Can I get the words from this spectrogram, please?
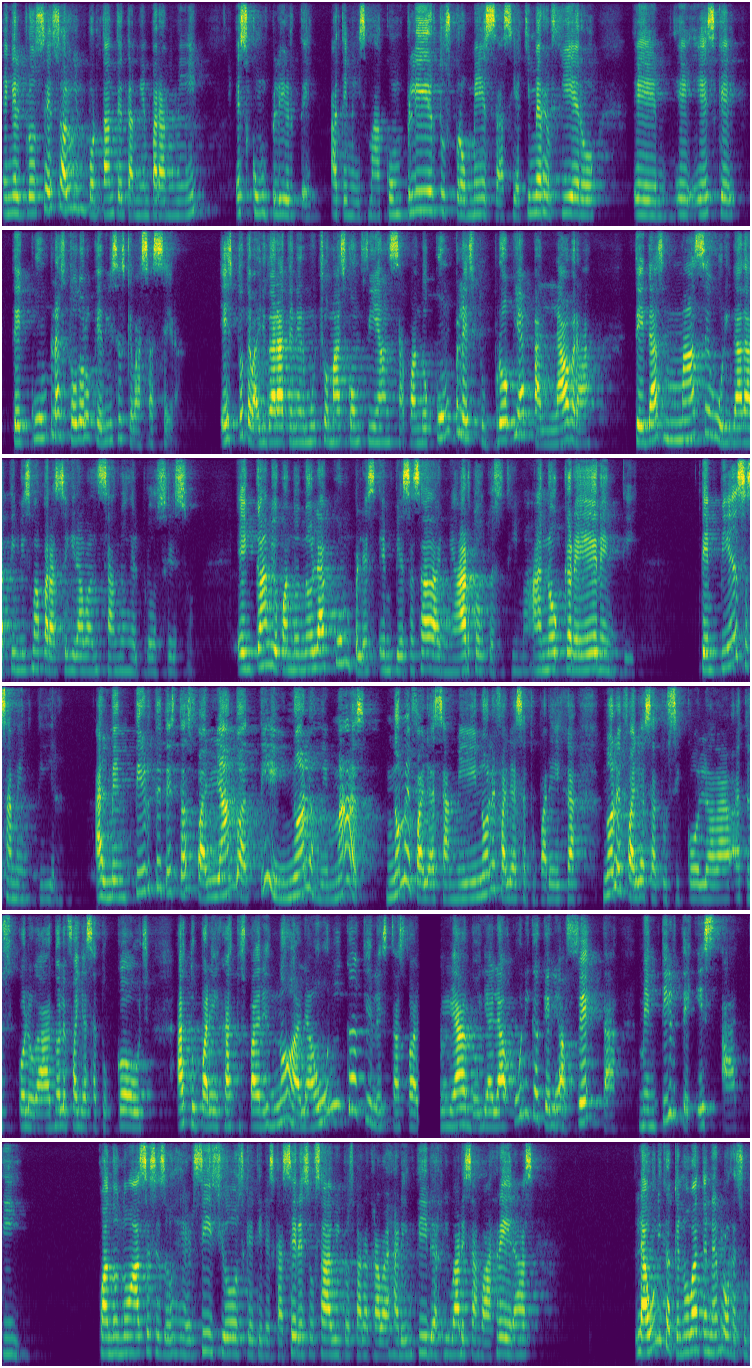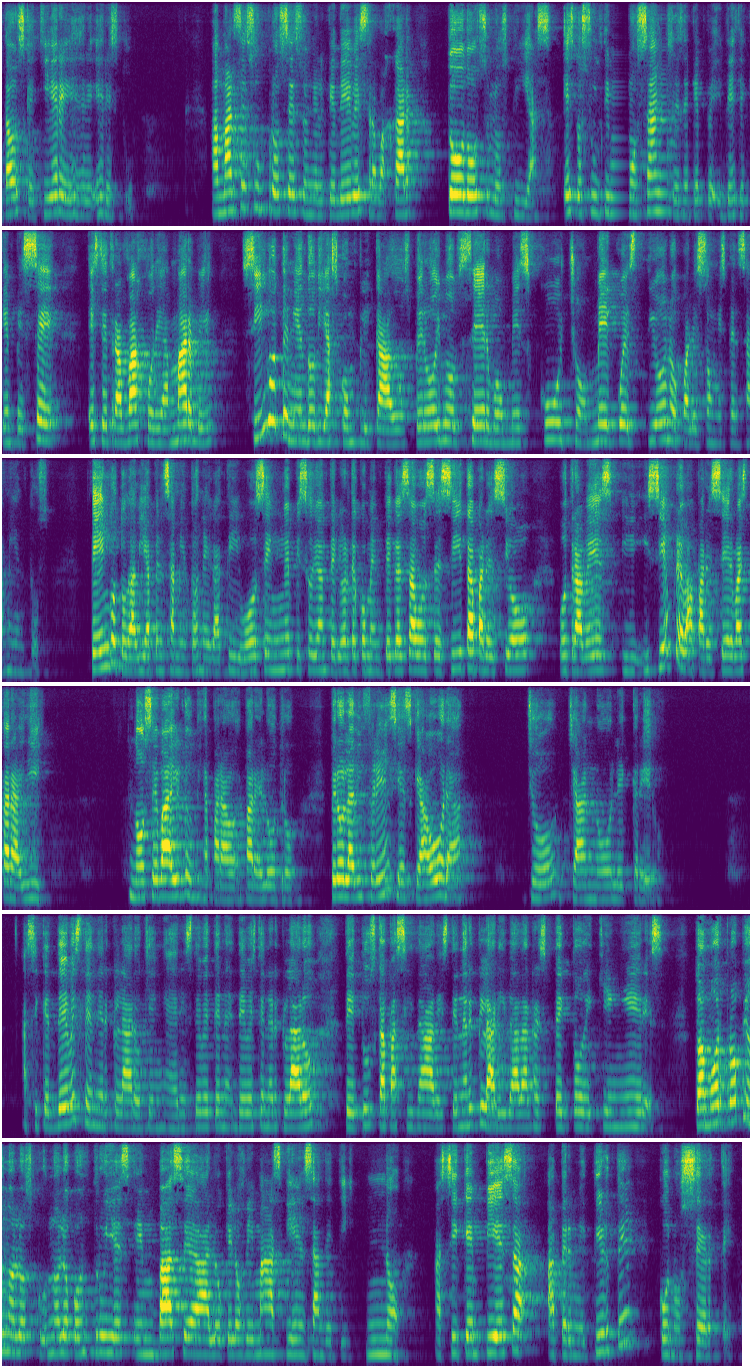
En el proceso, algo importante también para mí es cumplirte a ti misma, cumplir tus promesas. Y aquí me refiero eh, eh, es que te cumplas todo lo que dices que vas a hacer. Esto te va a ayudar a tener mucho más confianza. Cuando cumples tu propia palabra, te das más seguridad a ti misma para seguir avanzando en el proceso. En cambio, cuando no la cumples, empiezas a dañar tu autoestima, a no creer en ti. Te empiezas a mentir. Al mentirte te estás fallando a ti, no a los demás. No me fallas a mí, no le fallas a tu pareja, no le fallas a tu psicóloga, a tu psicóloga, no le fallas a tu coach, a tu pareja, a tus padres. No, a la única que le estás fallando y a la única que le afecta mentirte es a ti. Cuando no haces esos ejercicios que tienes que hacer, esos hábitos para trabajar en ti, derribar esas barreras, la única que no va a tener los resultados que quiere eres tú. Amarse es un proceso en el que debes trabajar todos los días. Estos últimos años, desde que, desde que empecé este trabajo de amarme, sigo teniendo días complicados, pero hoy me observo, me escucho, me cuestiono cuáles son mis pensamientos. Tengo todavía pensamientos negativos. En un episodio anterior te comenté que esa vocecita apareció otra vez y, siempre va a aparecer, va a estar ahí. No se va a ir de un día para, para el otro. Pero la diferencia es que ahora yo ya no le creo. Así que debes tener claro quién eres, debes tener, debes tener claro de tus capacidades, tener claridad al respecto de quién eres. Tu amor propio no, no lo construyes en base a lo que los demás piensan de ti, no. Así que empieza a permitirte conocerte.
